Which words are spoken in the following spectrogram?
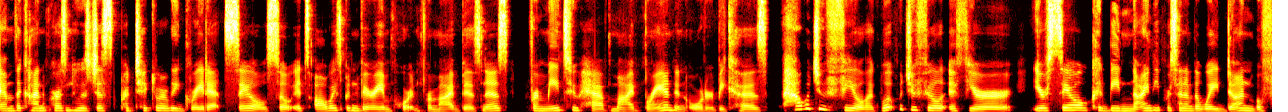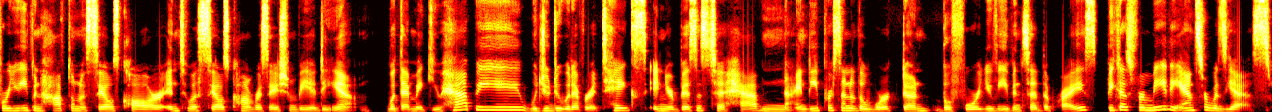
am the kind of person who is just particularly great at sales. So it's always been very important for my business for me to have my brand in order because how would you feel? Like what would you feel if your your sale could be 90% of the way done before you even hopped on a sales call or into a sales conversation via DM would that make you happy? Would you do whatever it takes in your business to have 90% of the work done before you've even said the price? Because for me the answer was yes.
